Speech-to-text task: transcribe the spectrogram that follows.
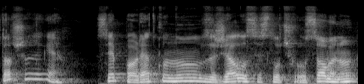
Точно така. Все по-рядко, но за жало се случва. Особено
